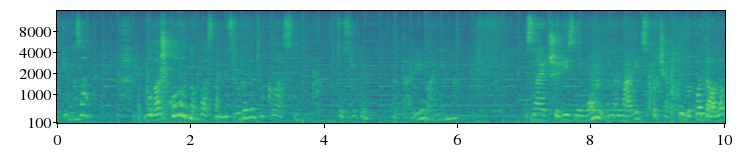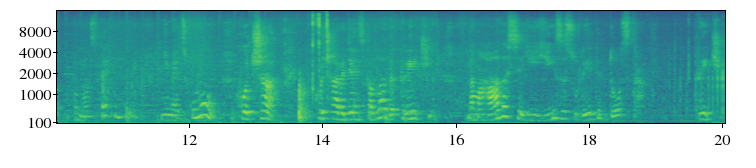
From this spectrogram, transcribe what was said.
років назад. Була школа однокласна, вони зробили двокласну. Хто зробив? Наталія Іванівна. Знаючи різні мови, вона навіть спочатку викладала у нас техніку німецьку мову. Хоча, хоча радянська влада тричі намагалася її засудити до страти. Тричі.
